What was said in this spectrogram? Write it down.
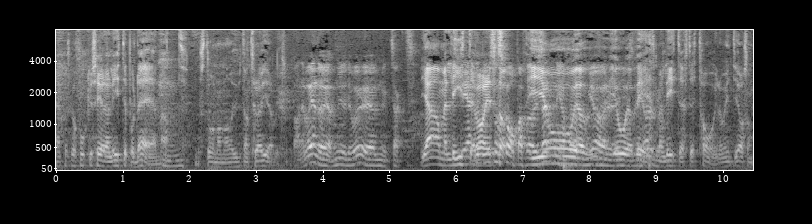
Jag ska fokusera lite på det än att det står någon utan tröja liksom. Ja, det var ändå ödmjukt, det var ju ödmjukt sagt. Ja men Det är lite ändå var du ett som tag- skapar förutsättningar Jo, för jag, gör- jo, jag vet, det men lite efter ett tag. Det var inte jag som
